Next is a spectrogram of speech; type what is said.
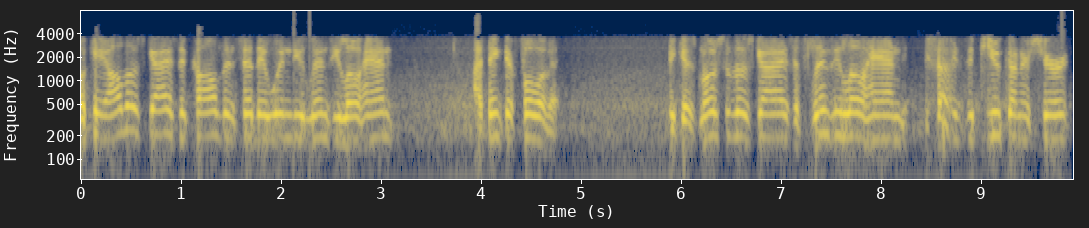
Okay, all those guys that called and said they wouldn't do Lindsay Lohan, I think they're full of it. Because most of those guys, if Lindsay Lohan, besides the puke on her shirt,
